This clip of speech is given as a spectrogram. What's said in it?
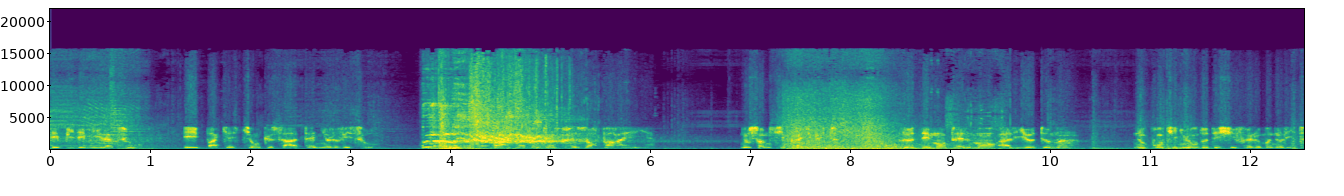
d'épidémie là-dessous, et pas question que ça atteigne le vaisseau. Pas avec un trésor pareil. Nous sommes si près. Le démantèlement a lieu demain. Nous continuons de déchiffrer le monolithe.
